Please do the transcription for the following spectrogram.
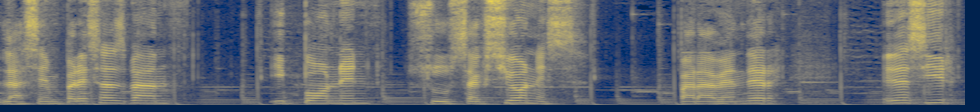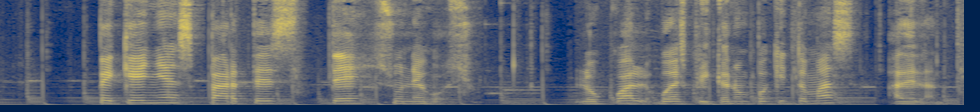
las empresas van y ponen sus acciones para vender, es decir, pequeñas partes de su negocio, lo cual voy a explicar un poquito más adelante.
